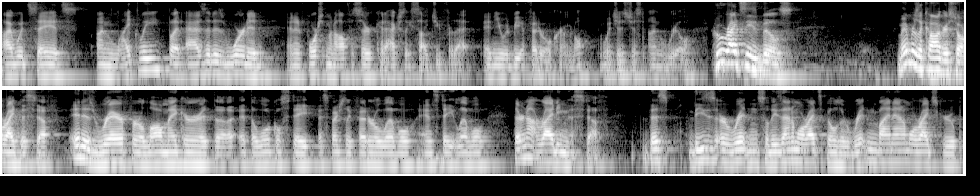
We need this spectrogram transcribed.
I would say it's unlikely, but as it is worded, an enforcement officer could actually cite you for that, and you would be a federal criminal, which is just unreal. Who writes these bills? Members of Congress don't write this stuff. It is rare for a lawmaker at the, at the local, state, especially federal level and state level. They're not writing this stuff. This, these are written, so these animal rights bills are written by an animal rights group.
